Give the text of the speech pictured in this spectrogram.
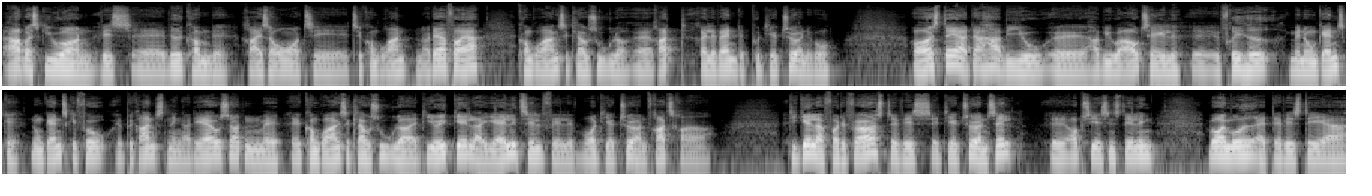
arbejdsgiveren, hvis øh, vedkommende rejser over til, til konkurrenten. Og derfor er konkurrenceklausuler øh, ret relevante på direktørniveau. Og også der, der har vi jo, øh, har vi jo aftale øh, frihed med nogle ganske, nogle ganske få øh, begrænsninger. Det er jo sådan med øh, konkurrenceklausuler, at de jo ikke gælder i alle tilfælde, hvor direktøren fratræder. De gælder for det første, hvis øh, direktøren selv øh, opsiger sin stilling, Hvorimod, at øh, hvis det er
